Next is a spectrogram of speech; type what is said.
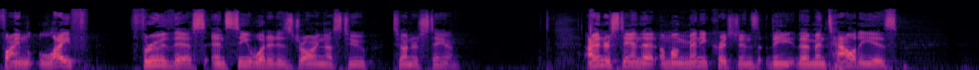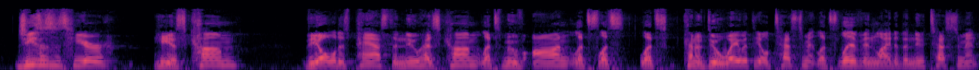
find life through this, and see what it is drawing us to, to understand. I understand that among many Christians, the, the mentality is Jesus is here, He has come, the old is past, the new has come. Let's move on. Let's, let's, let's kind of do away with the Old Testament. Let's live in light of the New Testament.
